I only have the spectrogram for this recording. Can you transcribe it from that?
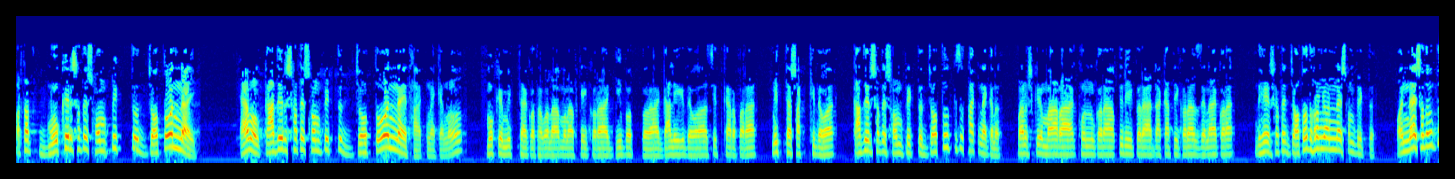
অর্থাৎ মুখের সাথে সম্পৃক্ত যত অন্যায় এবং কাজের সাথে সম্পৃক্ত যত অন্যায় থাক না কেন মুখে মিথ্যা কথা বলা, মুনাফিকি করা, গিবত করা, গালি দেওয়া, চিৎকার করা, মিথ্যা সাক্ষী দেওয়া, কাজের সাথে সম্পৃক্ত যত কিছু থাক না কেন, মানুষকে মারা, খুন করা, চুরি করা, ডাকাতি করা, জেনা করা, দেহের সাথে যত ধরনের অন্যায় সম্পৃক্ত। অন্যায় সাধারণত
